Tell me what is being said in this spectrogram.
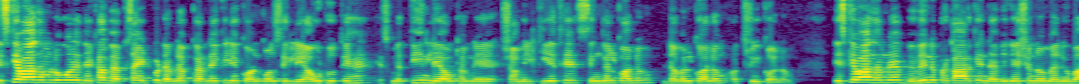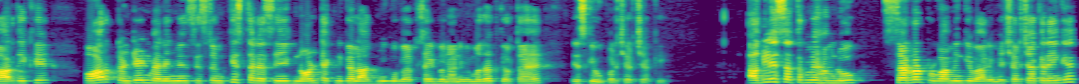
इसके बाद हम लोगों ने देखा वेबसाइट को डेवलप करने के लिए कौन कौन से लेआउट होते हैं। इसमें तीन लेआउट हमने शामिल किए थे सिंगल कॉलम डबल कॉलम और थ्री कॉलम इसके बाद हमने विभिन्न प्रकार के नेविगेशन और मेन्यू बार देखे और कंटेंट मैनेजमेंट सिस्टम किस तरह से एक नॉन टेक्निकल आदमी को वेबसाइट बनाने में मदद करता है इसके ऊपर चर्चा की। अगले सत्र में हम लोग सर्वर प्रोग्रामिंग के बारे में चर्चा करेंगे।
